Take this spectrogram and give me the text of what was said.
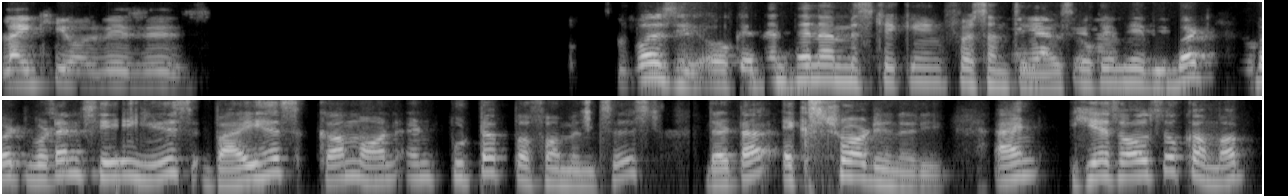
like he always is Was he okay? Then then I'm mistaking for something Yeah, else. yeah. Okay, maybe. But but what I'm saying is, Bailly has come on and put up performances that are extraordinary, and he has also come up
